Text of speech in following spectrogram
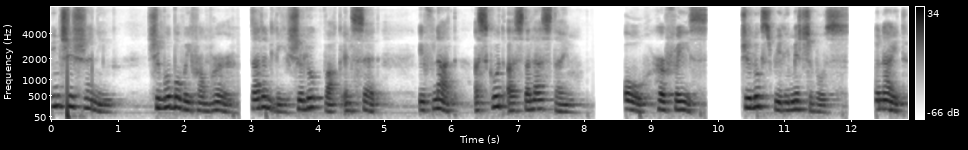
Queen Shinshaning, she moved away from her. Suddenly, she looked back and said, if not as good as the last time. Oh, her face. She looks really mischievous. Tonight,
